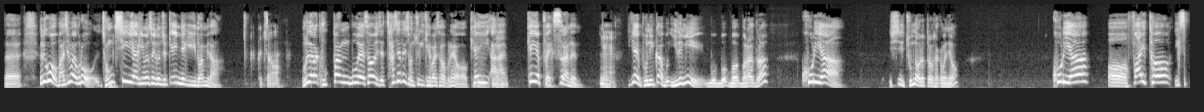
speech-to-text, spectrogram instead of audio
네. 그리고 마지막으로, 정치 이야기면서 이건 좀 게임 얘기이기도 합니다. 그렇죠. 우리나라 국방부에서 이제 차세대 전투기 개발 사업을 해요. K, 아, 네. KFX라는. 네. 이게 보니까 뭐 이름이, 뭐, 뭐, 뭐, 뭐라더라? 코리아, 씨, 존나 어렵더라고, 잠깐만요. 코리아, 어, fighter ex,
